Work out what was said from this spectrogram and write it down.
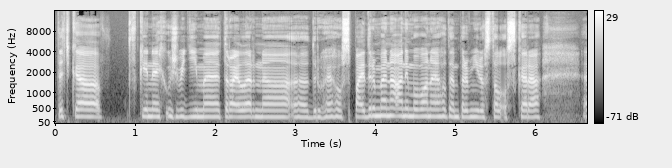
Teďka v kinech už vidíme trailer na eh, druhého Spidermana animovaného, ten první dostal Oscara. Eh,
